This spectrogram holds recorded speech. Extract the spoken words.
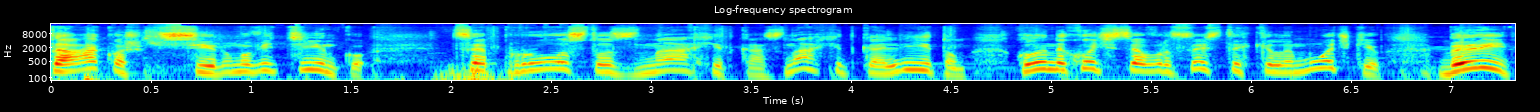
Також в сірому відтінку. Це просто знахідка, знахідка літом. Коли не хочеться ворсистих килимочків, беріть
